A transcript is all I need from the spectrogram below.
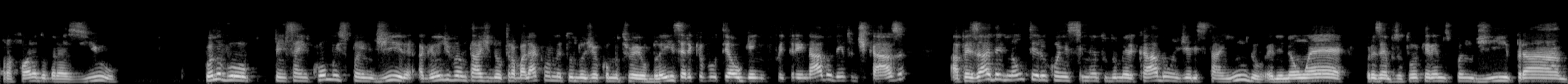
para fora do Brasil, quando eu vou pensar em como expandir, a grande vantagem de eu trabalhar com uma metodologia como Trailblazer é que eu vou ter alguém que foi treinado dentro de casa, apesar dele não ter o conhecimento do mercado onde ele está indo, ele não é, por exemplo, eu estou querendo expandir para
